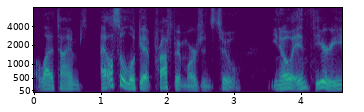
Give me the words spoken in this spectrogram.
a lot of times i also look at profit margins too you know, in theory,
